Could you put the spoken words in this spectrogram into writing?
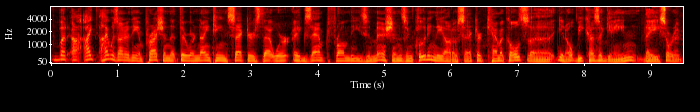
but I, I was under the impression that there were 19 sectors that were exempt from these emissions, including the auto sector, chemicals, uh, you know, because again, they sort of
